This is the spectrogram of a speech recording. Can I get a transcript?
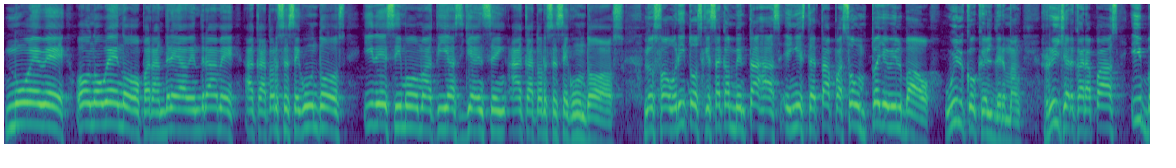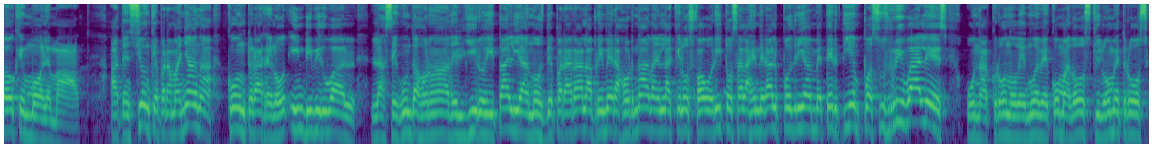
Nueve o noveno para Andrea Vendrame a 14 segundos. Y décimo, Matías Jensen a 14 segundos. Los favoritos que sacan ventajas en esta etapa son Pello Bilbao, Wilco Kelderman, Richard Carapaz y Bauch Molema. Atención que para mañana, contra reloj individual, la segunda jornada del Giro de Italia nos deparará la primera jornada en la que los favoritos a la general podrían meter tiempo a sus rivales. Una crono de 9,2 kilómetros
